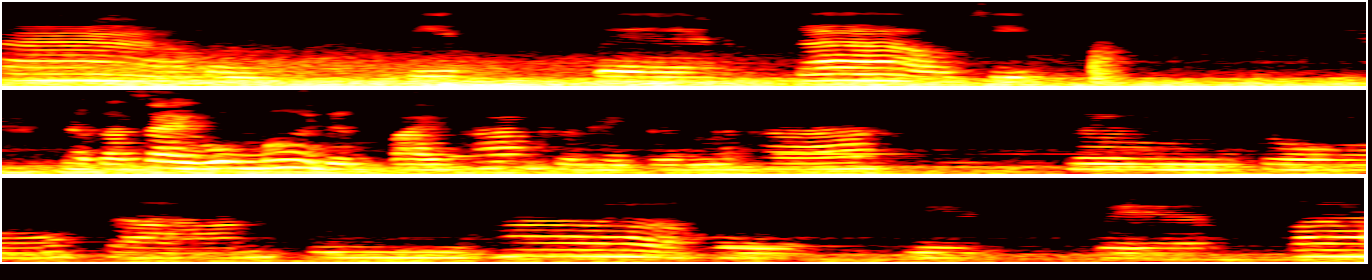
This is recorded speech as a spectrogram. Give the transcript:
ห้าหกเจ็ดแปด เก้าสิบแล้วก็ใส่อุ้งมือดึงไปข้างคืนให้ตึงนะคะหนึ่งสองสามสี่ห้าหกเจ็ดแปดเก้า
